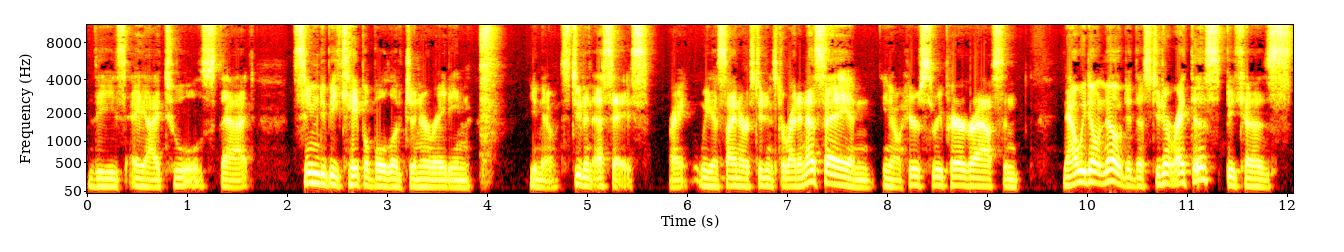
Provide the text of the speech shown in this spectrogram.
these AI tools that seem to be capable of generating, you know, student essays, right? We assign our students to write an essay and, you know, here's three paragraphs and now we don't know did the student write this because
